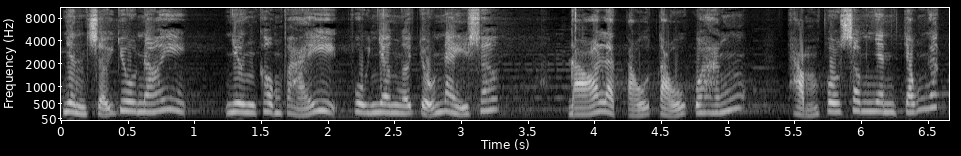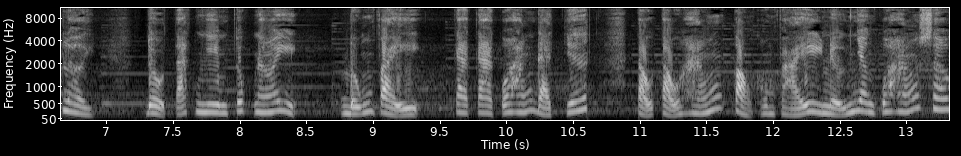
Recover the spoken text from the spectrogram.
nhìn Sở Du nói: "Nhưng không phải phu nhân ở chỗ này sao?" "Đó là tẩu tẩu của hắn." Thẩm Vô Song nhanh chóng ngắt lời, Đồ Tác nghiêm túc nói: "Đúng vậy, ca ca của hắn đã chết, tẩu tẩu hắn còn không phải nữ nhân của hắn sao?"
